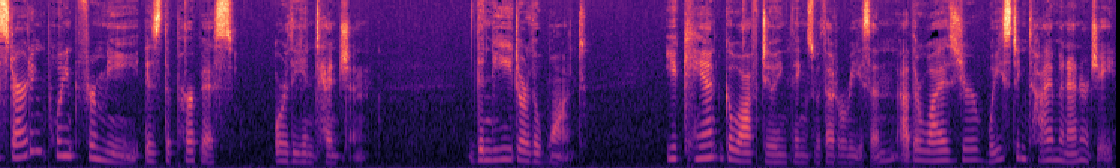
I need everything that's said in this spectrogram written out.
starting point for me is the purpose or the intention, the need or the want. You can't go off doing things without a reason, otherwise, you're wasting time and energy.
